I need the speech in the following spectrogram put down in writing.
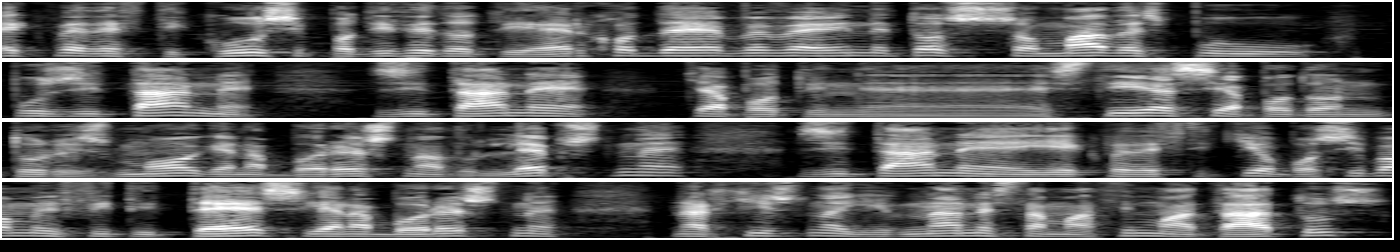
εκπαιδευτικούς υποτίθεται ότι έρχονται. Βέβαια είναι τόσες ομάδες που, που ζητάνε. Ζητάνε και από την ε, εστίαση, από τον τουρισμό για να μπορέσουν να δουλέψουν. Ζητάνε οι εκπαιδευτικοί όπως είπαμε, οι φοιτητές για να μπορέσουν να αρχίσουν να γυρνάνε στα μαθήματά τους.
